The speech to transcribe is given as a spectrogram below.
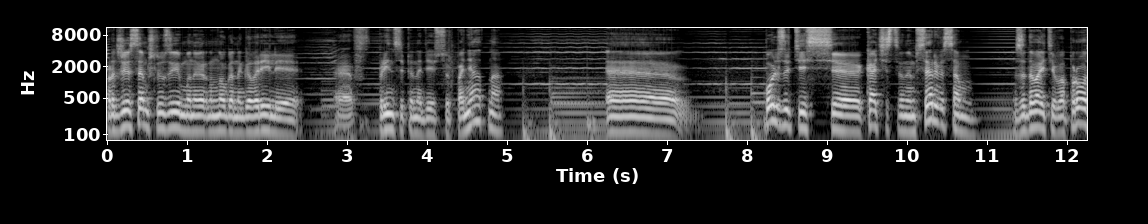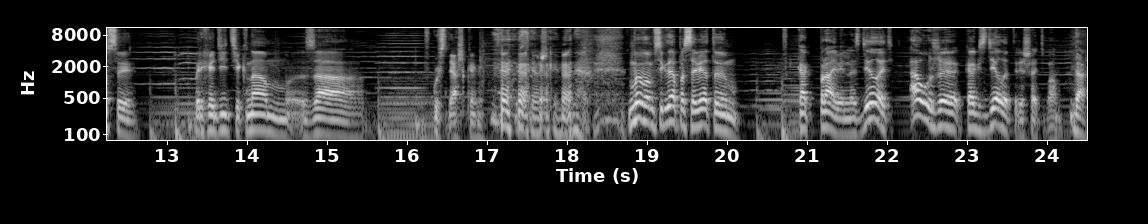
Про GSM шлюзы мы, наверное, много наговорили. Э, в принципе, надеюсь, все понятно. Пользуйтесь качественным сервисом, задавайте вопросы, приходите к нам за вкусняшками. Вкусняшками, Мы вам всегда посоветуем как правильно сделать, а уже как сделать, решать вам. Да,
